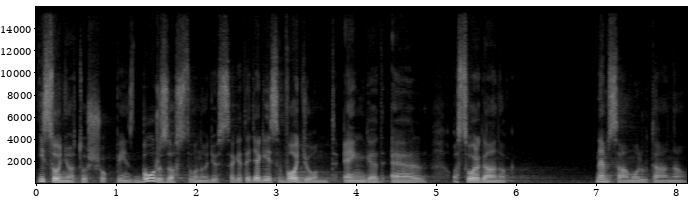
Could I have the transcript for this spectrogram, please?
iszonyatos sok pénzt, borzasztó nagy összeget, egy egész vagyont enged el a szolgának. Nem számol utána,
